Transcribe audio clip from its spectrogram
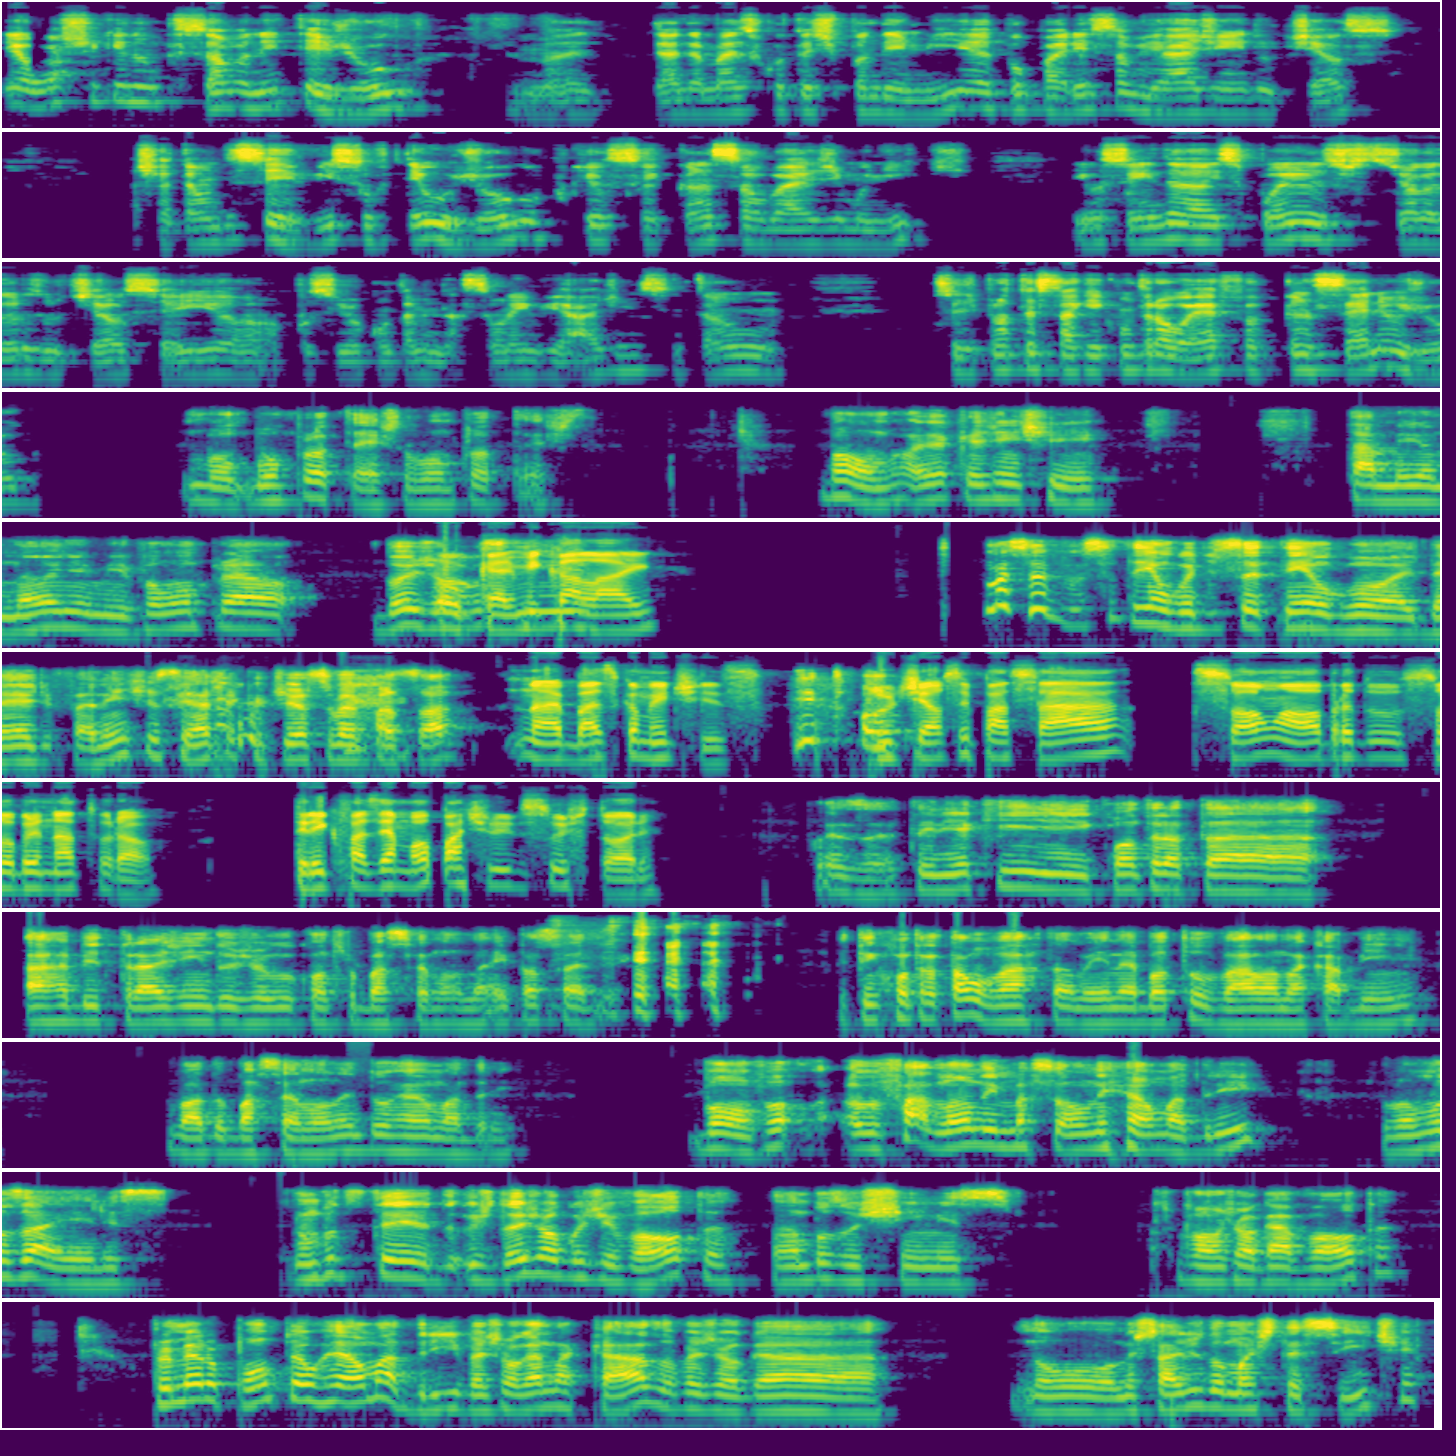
eu acho que não precisava nem ter jogo. Mas, ainda mais no contexto de pandemia, pouparia essa viagem aí do Chelsea. Acho que até um desserviço ter o jogo, porque você cansa o Bayern de Munique e você ainda expõe os jogadores do Chelsea aí a possível contaminação em viagens. Então, se de protestar aqui contra a UEFA, cancelem o jogo. Bom, bom protesto, bom protesto. Bom, olha que a gente tá meio unânime, vamos para dois jogos. Eu quero que... me calar, hein? Mas você, você, tem algum, você tem alguma ideia diferente? Você acha que o Chelsea vai passar? Não, é basicamente isso. Então... O Chelsea passar, só uma obra do sobrenatural. Teria que fazer a maior partida de sua história. Pois é, teria que contratar a arbitragem do jogo contra o Barcelona aí passaria. e tem que contratar o VAR também, né? Bota o VAR lá na cabine. O VAR do Barcelona e do Real Madrid. Bom, falando em Barcelona e Real Madrid, vamos a eles. Vamos ter os dois jogos de volta, ambos os times vão jogar a volta. O primeiro ponto é o Real Madrid, vai jogar na casa, vai jogar no, no estádio do Manchester City.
